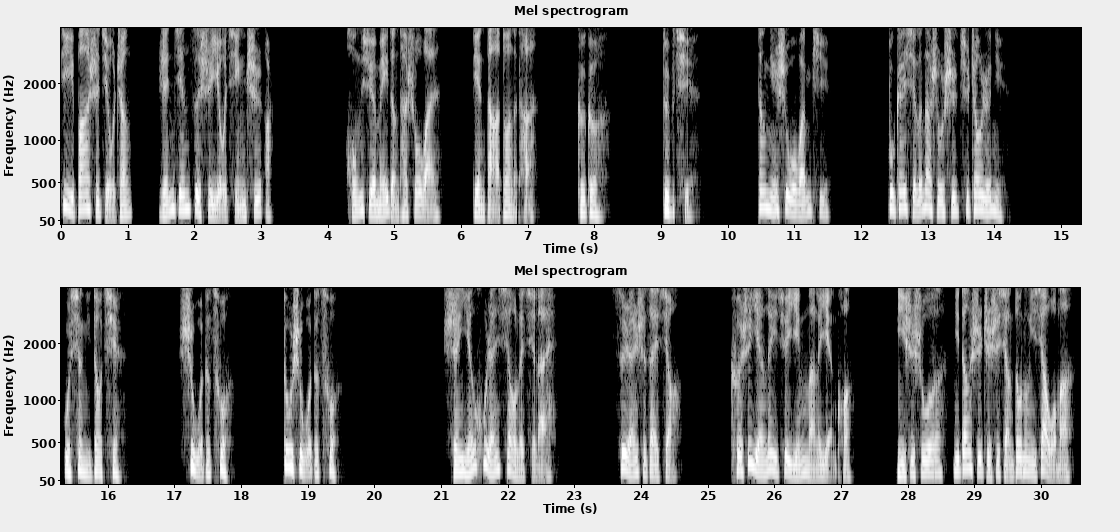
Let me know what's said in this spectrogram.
第八十九章人间自是有情痴二。红雪没等他说完，便打断了他：“哥哥，对不起，当年是我顽皮，不该写了那首诗去招惹你。我向你道歉，是我的错，都是我的错。”沈岩忽然笑了起来，虽然是在笑，可是眼泪却盈满了眼眶。你是说，你当时只是想逗弄一下我吗？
